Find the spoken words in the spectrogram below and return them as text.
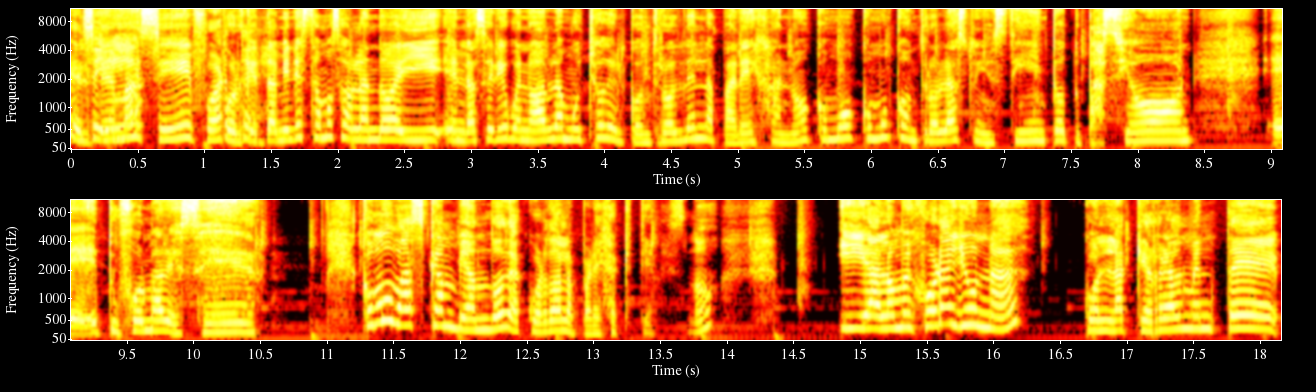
el sí, tema. sí, fuerte. Porque también estamos hablando ahí en la serie, bueno, habla mucho del control de la pareja, ¿no? Cómo, cómo controlas tu instinto, tu pasión, eh, tu forma de ser. cómo vas cambiando de acuerdo a la pareja que tienes, ¿no? Y a lo mejor hay una con la que realmente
